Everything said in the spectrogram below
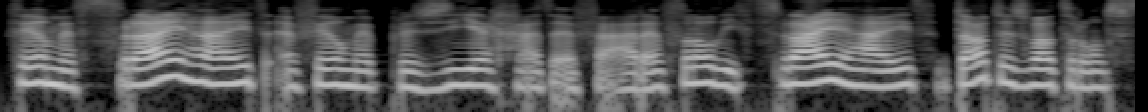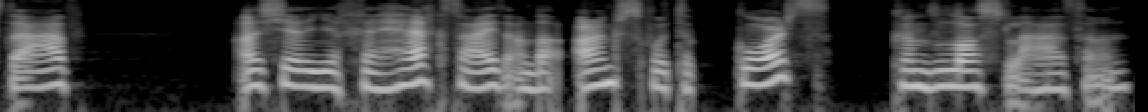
veel meer vrijheid en veel meer plezier gaat ervaren. En vooral die vrijheid, dat is wat er ontstaat als je je gehechtheid aan de angst voor tekort kunt loslaten.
